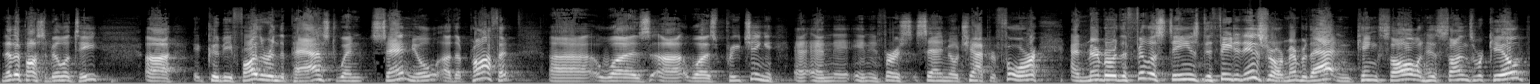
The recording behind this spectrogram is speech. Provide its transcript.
Another possibility, uh, it could be farther in the past when Samuel, uh, the prophet, uh, was, uh, was preaching and, in, in 1 Samuel chapter 4. And remember, the Philistines defeated Israel. Remember that? And King Saul and his sons were killed.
